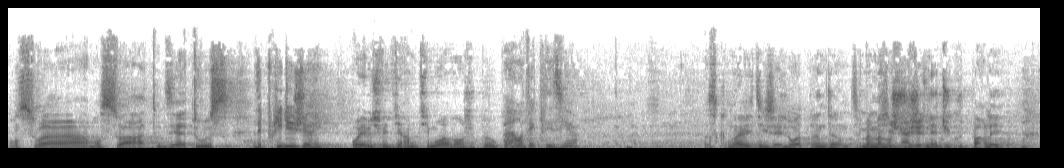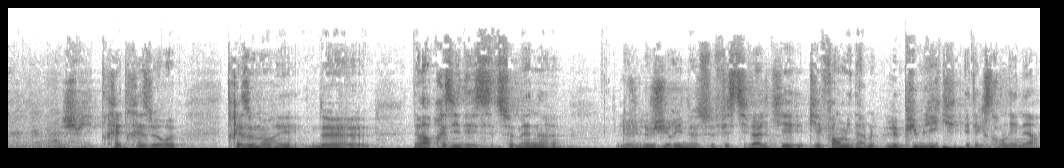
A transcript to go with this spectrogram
Bonsoir, bonsoir à toutes et à tous. Les prix du jury. Oui, mais je vais te dire un petit mot avant, je peux ou pas? Ah, avec plaisir. Parce qu'on m'avait dit que j'avais le droit de me dire un petit... Mais maintenant, je suis gêné du coup de parler. Je suis très très heureux, très honoré d'avoir présidé cette semaine euh, le, jury de ce festival qui est, formidable. Le public est extraordinaire.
